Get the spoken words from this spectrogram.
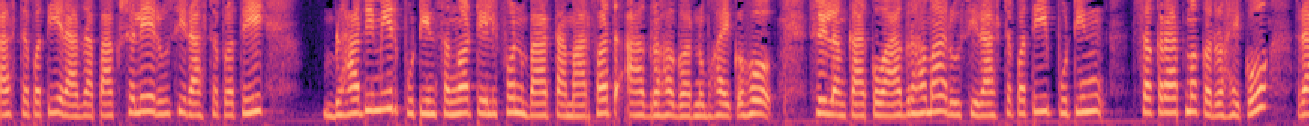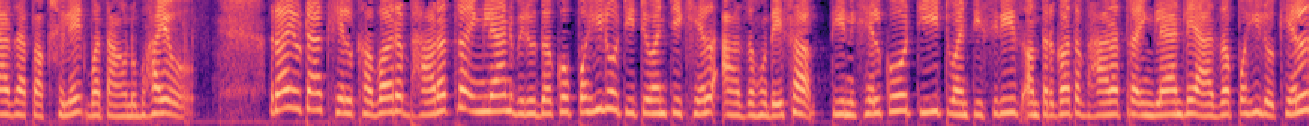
राष्ट्रपति राजापाक्सले रूसी राष्ट्रपति भ्लादिमिर पुटिनसँग टेलिफोन वार्ता मार्फत आग्रह गर्नुभएको हो। श्रीलंकाको आग्रहमा रूसी राष्ट्रपति पुटिन सकारात्मक रहेको राजापक्षले बताउनुभयो। र एउटा खेल खबर भारत र इंग्ल्याण्ड विरूद्धको पहिलो टी ट्वेन्टी खेल आज हुँदैछ। तीन खेलको टी ट्वेन्टी सिरिज अन्तर्गत भारत र इंग्ल्याण्डले आज पहिलो खेल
